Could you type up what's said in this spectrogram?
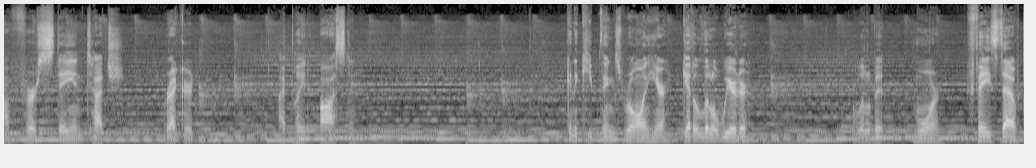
off of her Stay in Touch record. I played Austin. Gonna keep things rolling here, get a little weirder, a little bit more phased out.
